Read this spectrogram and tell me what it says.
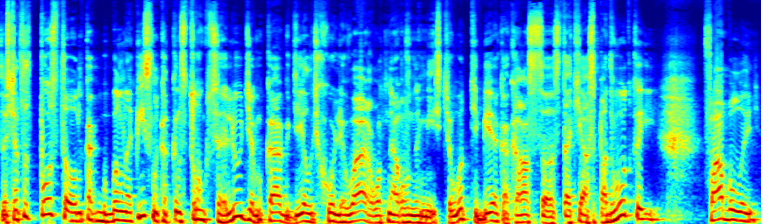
То есть, этот пост, он как бы был написан как инструкция людям, как делать холивар вот на ровном месте. Вот тебе как раз э, статья с подводкой, фабулой,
